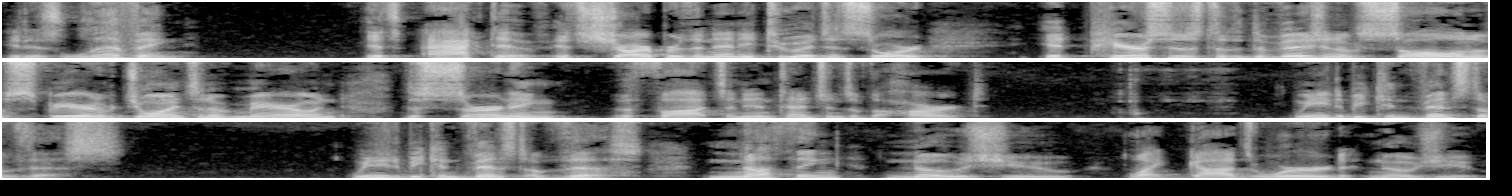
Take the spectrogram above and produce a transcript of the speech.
It is living. It's active. It's sharper than any two-edged sword. It pierces to the division of soul and of spirit, of joints and of marrow, and discerning the thoughts and intentions of the heart. We need to be convinced of this. We need to be convinced of this. Nothing knows you like God's Word knows you.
